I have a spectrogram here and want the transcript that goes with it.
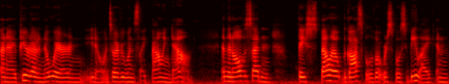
and I appeared out of nowhere and you know, and so everyone's like bowing down. And then all of a sudden they spell out the gospel of what we're supposed to be like and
